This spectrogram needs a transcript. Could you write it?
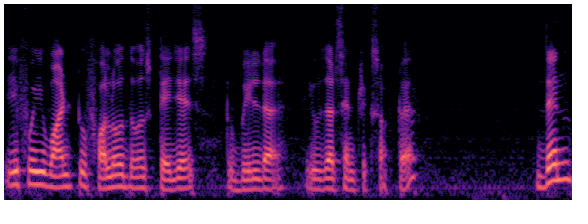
if we want to follow those stages to build a user centric software, then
